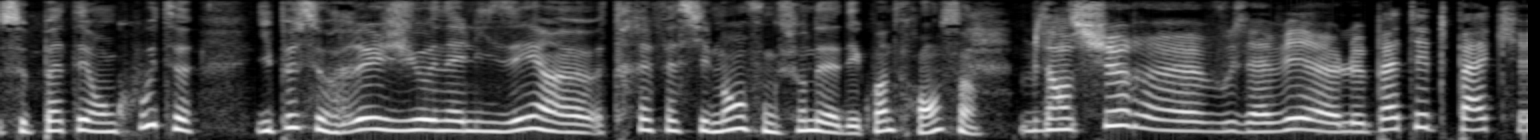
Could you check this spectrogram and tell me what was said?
Ce pâté en croûte, il peut se régionaliser euh, très facilement en fonction des, coins de France. Bien sûr, euh, vous avez le pâté de Pâques,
